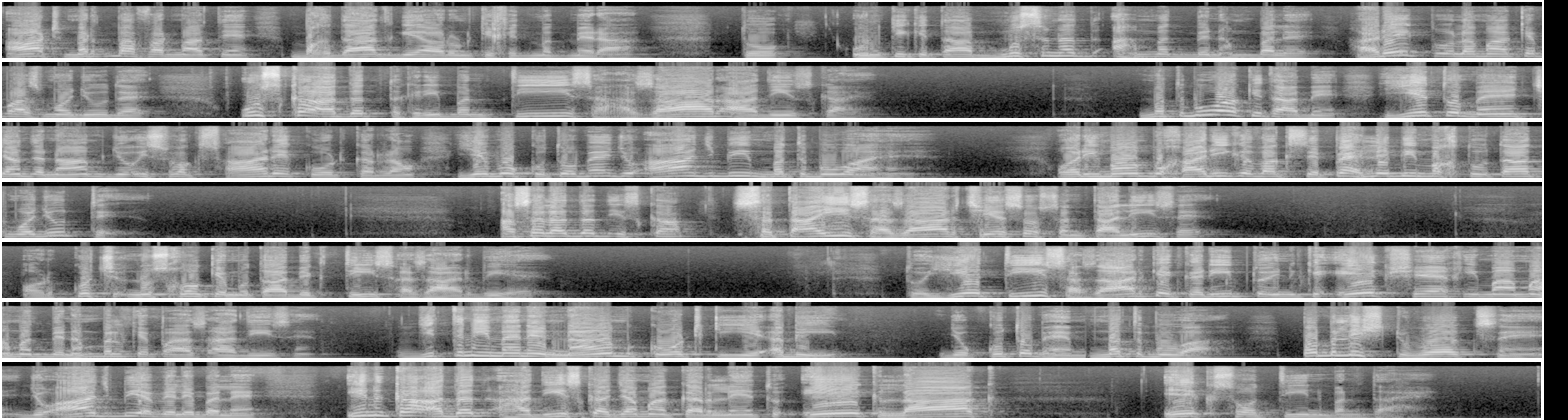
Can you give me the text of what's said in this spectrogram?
آٹھ مرتبہ فرماتے ہیں، بغداد گیا اور ان کی خدمت میں رہا۔ تو ان کی کتاب مسند احمد بن حنبل ہے، ہر ایک علماء کے پاس موجود ہے۔ اس کا عدد تقریباً تیس ہزار حدیث کا ہے۔ مطبوعہ کتابیں، یہ تو میں چند نام جو اس وقت سارے کوٹ کر رہا ہوں، یہ وہ کتب ہیں جو آج بھی مطبوعہ ہیں۔ اور امام بخاری کے وقت سے پہلے بھی مخطوطات موجود تھے۔ اصل عدد اس کا ستائیس ہزار چھ سو سنتالیس ہے۔ اور کچھ نسخوں کے مطابق تیس ہزار بھی ہے۔ تو یہ تیس ہزار کے قریب تو ان کے ایک شیخ امام محمد بن حنبل کے پاس حدیث ہیں۔ جتنی میں نے نام کوٹ کیے ابھی جو کتب ہیں متبوعہ پبلشڈ ورکس ہیں، جو آج بھی اویلیبل ہیں، ان کا عدد حدیث کا جمع کر لیں تو ایک لاکھ ایک سو تین بنتا ہے۔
